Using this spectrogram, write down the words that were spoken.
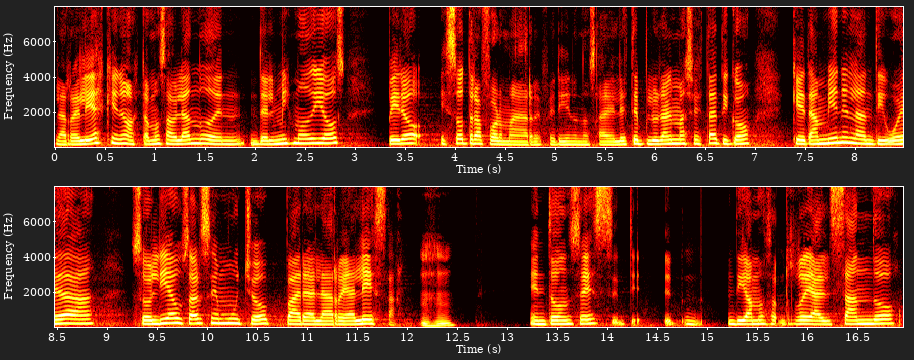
La realidad es que no, estamos hablando de- del mismo Dios, pero es otra forma de referirnos a él. Este plural majestático que también en la antigüedad solía usarse mucho para la realeza. Entonces, digamos, realzando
